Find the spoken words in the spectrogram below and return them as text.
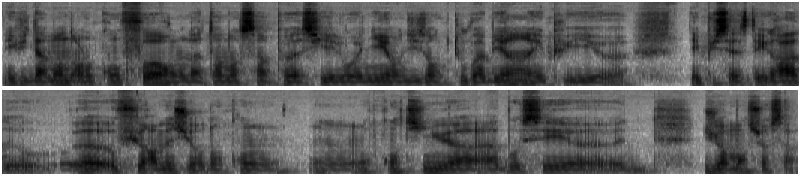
évidemment, dans le confort, on a tendance un peu à s'y éloigner en disant que tout va bien et puis, euh, et puis ça se dégrade au, euh, fur et à mesure. Donc on, on continue à, bosser euh, durement sur ça.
